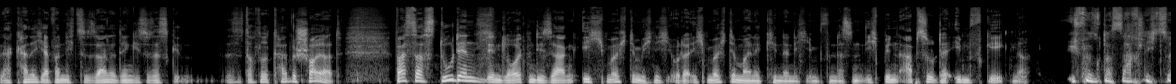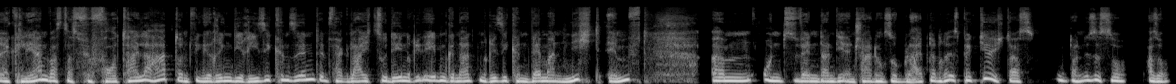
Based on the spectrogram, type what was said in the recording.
da kann ich einfach nicht zu sagen. Da denke ich so, das, das ist doch total bescheuert. Was sagst du denn den Leuten, die sagen, ich möchte mich nicht oder ich möchte meine Kinder nicht impfen lassen? Ich bin absoluter Impfgegner. Ich versuche das sachlich zu erklären, was das für Vorteile hat und wie gering die Risiken sind im Vergleich zu den eben genannten Risiken, wenn man nicht impft. Ähm, und wenn dann die Entscheidung so bleibt, dann respektiere ich das. Dann ist es so. Also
